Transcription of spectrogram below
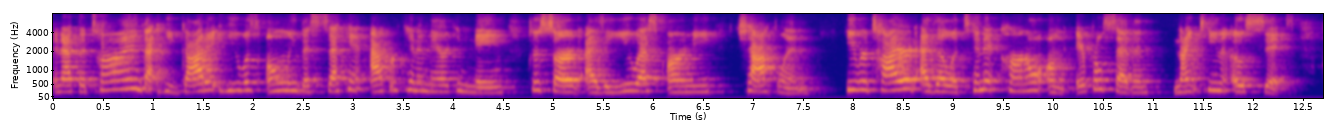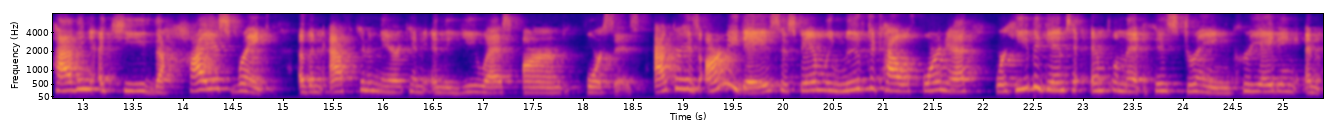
And at the time that he got it, he was only the second African American name to serve as a U.S. Army chaplain. He retired as a lieutenant colonel on April 7, 1906, having achieved the highest rank of an African American in the U.S. Armed Forces. After his Army days, his family moved to California, where he began to implement his dream, creating an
